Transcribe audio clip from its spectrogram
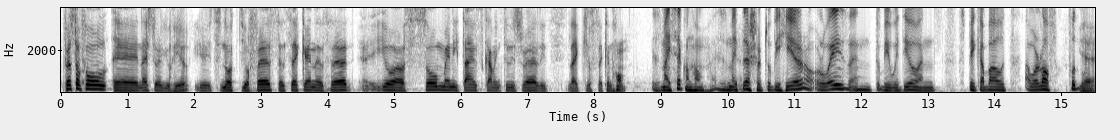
first of all, uh, nice to have you here. It's not your first and second and third. Uh, you are so many times coming to Israel. It's like your second home. It's my second home. It's my pleasure to be here always and to be with you and speak about our love, football. Yeah,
